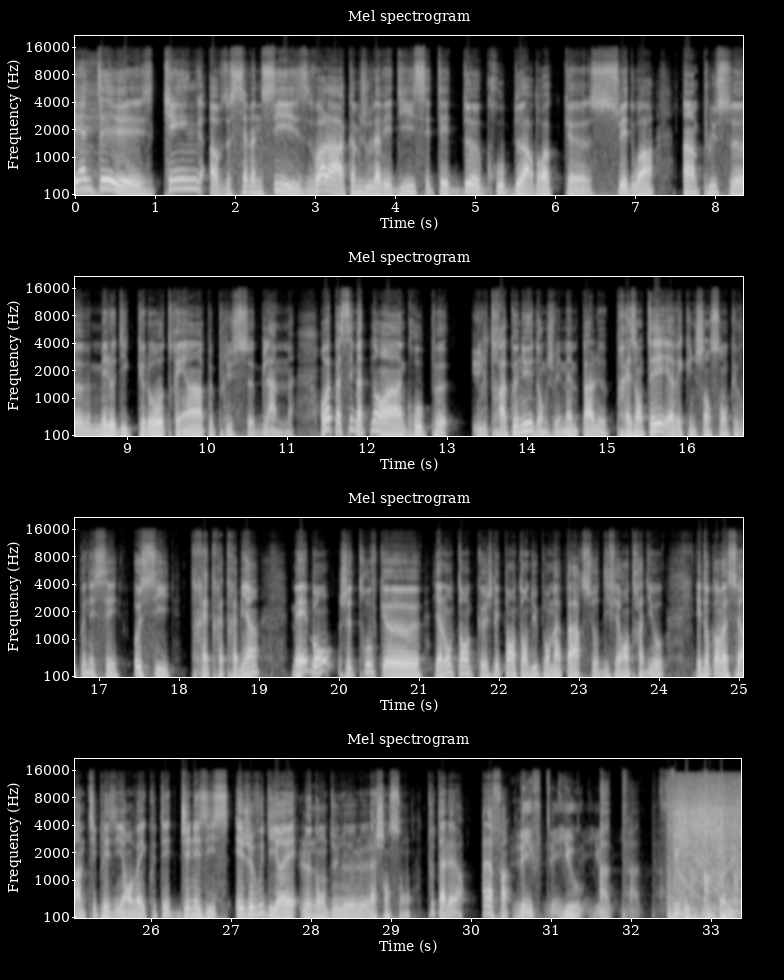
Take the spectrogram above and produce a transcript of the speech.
TNT, King of the Seven Seas. Voilà, comme je vous l'avais dit, c'était deux groupes de hard rock euh, suédois, un plus euh, mélodique que l'autre et un un peu plus euh, glam. On va passer maintenant à un groupe ultra connu, donc je vais même pas le présenter, avec une chanson que vous connaissez aussi très très très bien. Mais bon, je trouve que il y a longtemps que je l'ai pas entendu pour ma part sur différentes radios. Et donc on va se faire un petit plaisir, on va écouter Genesis et je vous dirai le nom de le- la chanson tout à l'heure, à la fin. Lift you up. Philippe Marconnet.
